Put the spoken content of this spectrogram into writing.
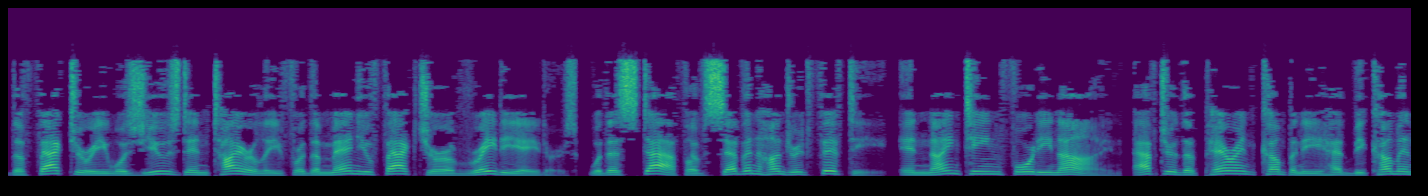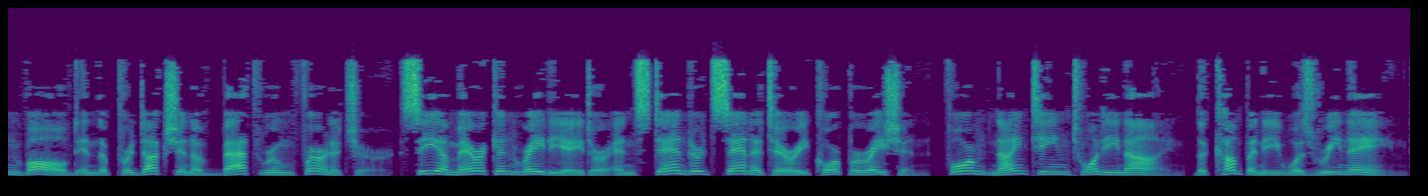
the factory was used entirely for the manufacture of radiators, with a staff of 750. In 1949, after the parent company had become involved in the production of bathroom furniture, see American Radiator and Standard Sanitary Corporation, formed 1929, the company was renamed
